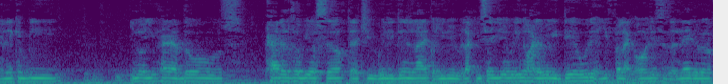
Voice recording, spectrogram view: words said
And it can be, you know, you have those patterns of yourself that you really didn't like or you didn't, like you said, you didn't really know how to really deal with it and you feel like, oh, this is a negative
